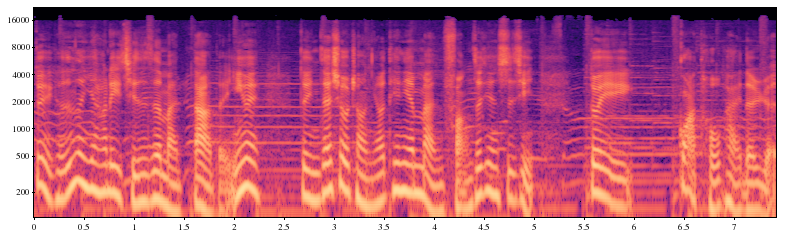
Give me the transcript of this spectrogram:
对，可是那压力其实是蛮大的，因为对你在秀场你要天天满房这件事情，对挂头牌的人。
